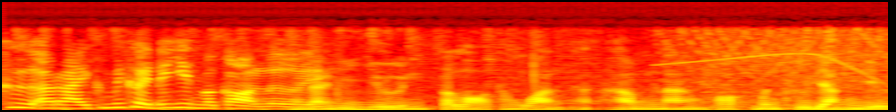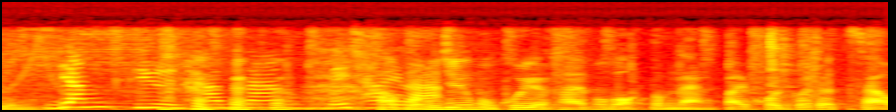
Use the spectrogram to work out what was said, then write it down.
คืออะไรคือไม่เคยได้ยินมาก่อนเลยขณะนี้ยืนตลอดทั้งวันฮะห้ามนั่งเพราะมันคือยั่งยืน ยั่งยืนห้ามนั่งไม่คใช่รับผมละจริงๆผมคุยกับใครพอบอกตำแหน่งไปคนก็จะแซว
